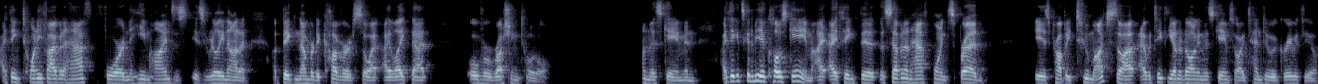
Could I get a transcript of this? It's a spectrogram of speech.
I think 25 and a half for Nyheim Hines is, is really not a, a big number to cover. So I, I like that over rushing total on this game. And I think it's going to be a close game. I, I think the, the seven and a half point spread is probably too much. So I, I would take the underdog in this game. So I tend to agree with you.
